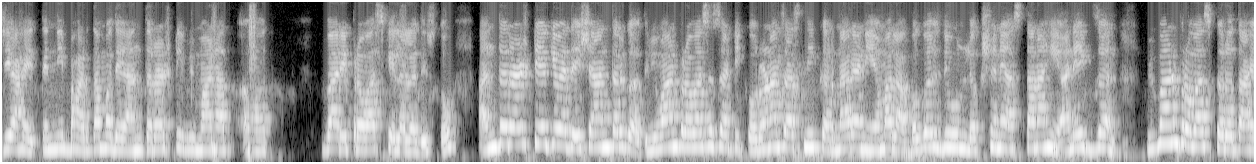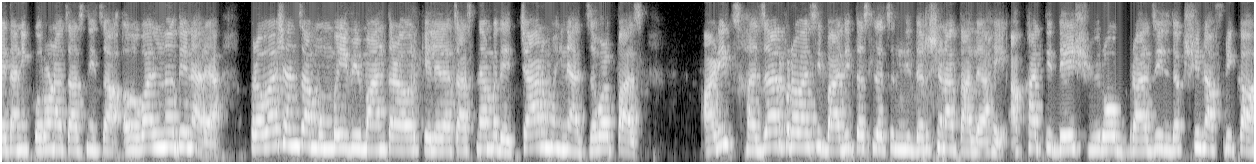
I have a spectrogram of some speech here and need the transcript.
जे आहेत त्यांनी भारतामध्ये आंतरराष्ट्रीय विमानात द्वारे प्रवास केलेला दिसतो. आंतरराष्ट्रीय किंवा देशांतर्गत विमान प्रवासासाठी कोरोना चाचणी करणाऱ्या नियमाला बगल देऊन लक्षणे असतानाही अनेक जण विमान प्रवास करत आहेत आणि कोरोना चाचणीचा अहवाल न देणाऱ्या प्रवाशांचा मुंबई विमानतळावर केलेल्या चाचण्यामध्ये चार महिन्यात जवळपास अडीच हजार प्रवासी बाधित असल्याचं निदर्शनात आलं आहे. आखाती देश युरोप ब्राझील दक्षिण आफ्रिका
